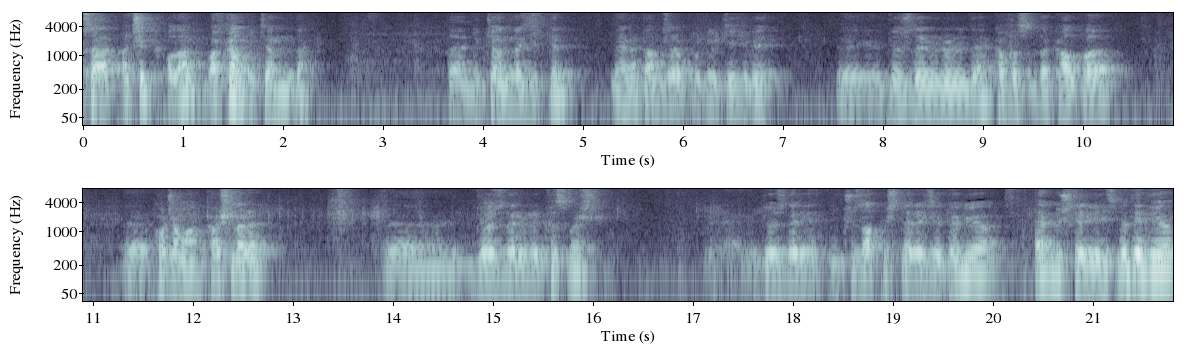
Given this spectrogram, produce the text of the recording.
saat açık olan bakkal dükkanında da dükkanına gittim. Mehmet amca bugünkü gibi e, gözlerimin önünde kafasında kalpağı, e, kocaman kaşları, e, gözlerini kısmış, e, gözleri 360 derece dönüyor. Hem müşteriye hizmet ediyor,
